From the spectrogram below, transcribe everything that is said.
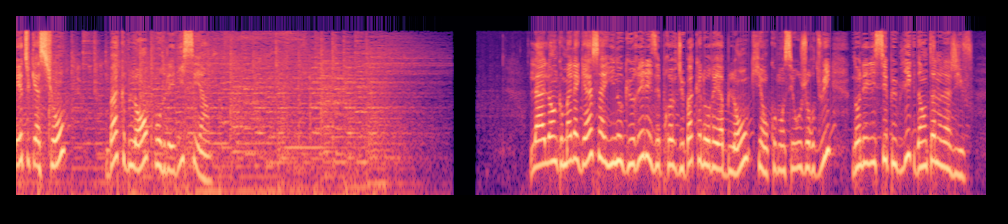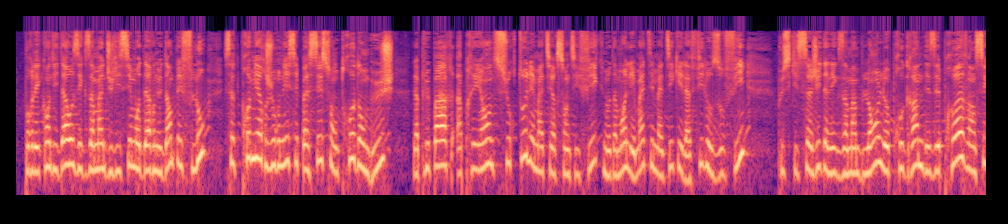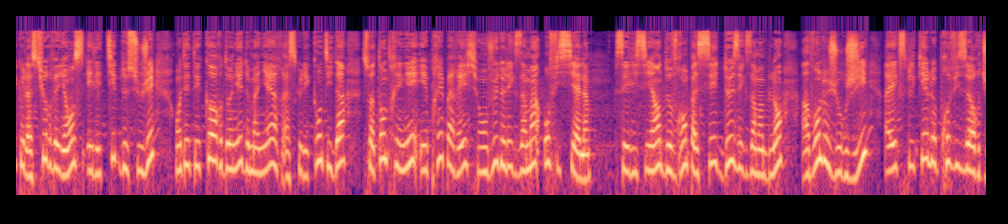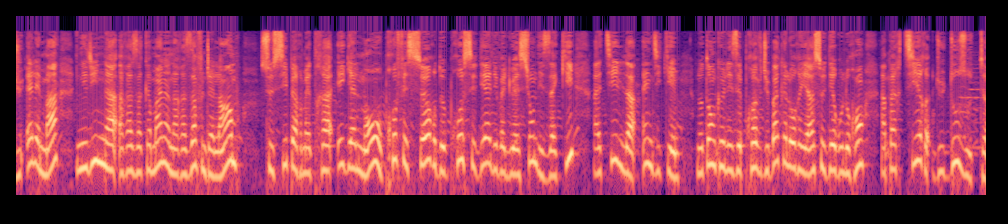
Éducation, bac blanc pour les lycéens. La langue malagasse a inauguré les épreuves du baccalauréat blanc qui ont commencé aujourd'hui dans les lycées publics d'Antananarive. Pour les candidats aux examens du lycée moderne d'Ampeflou, cette première journée s'est passée sans trop d'embûches. La plupart appréhendent surtout les matières scientifiques, notamment les mathématiques et la philosophie. Puisqu'il s'agit d'un examen blanc, le programme des épreuves ainsi que la surveillance et les types de sujets ont été coordonnés de manière à ce que les candidats soient entraînés et préparés en vue de l'examen officiel. Ces lycéens devront passer deux examens blancs avant le jour J, a expliqué le proviseur du LMA, Nirina Razakaman. Ceci permettra également aux professeurs de procéder à l'évaluation des acquis, a-t-il indiqué. Notant que les épreuves du baccalauréat se dérouleront à partir du 12 août.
